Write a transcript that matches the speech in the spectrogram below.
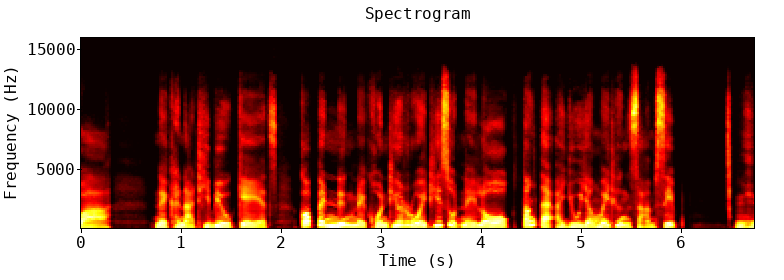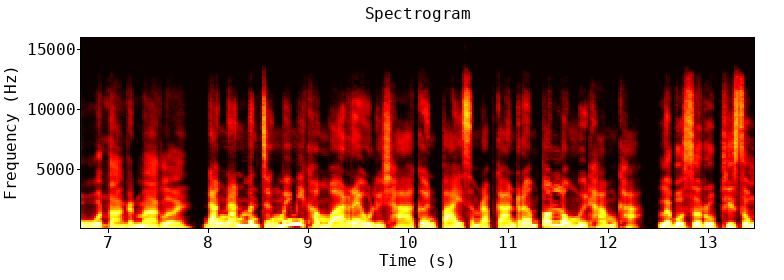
ว่าๆ ในขณะที่บิลเกตส์ก็เป็นหนึ่งในคนที่รวยที่สุดในโลก ตั้งแต่อายุยังไม่ถึง 30 โอ้โห ต่างกันมากเลย ดังนั้นมันจึงไม่มีคำว่าเร็วหรือช้าเกินไปสำหรับการเริ่มต้นลงมือทำค่ะ และบทสรุปที่ทรง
